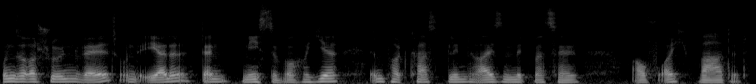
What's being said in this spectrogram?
unserer schönen Welt und Erde denn nächste Woche hier im Podcast Blindreisen mit Marcel auf euch wartet.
